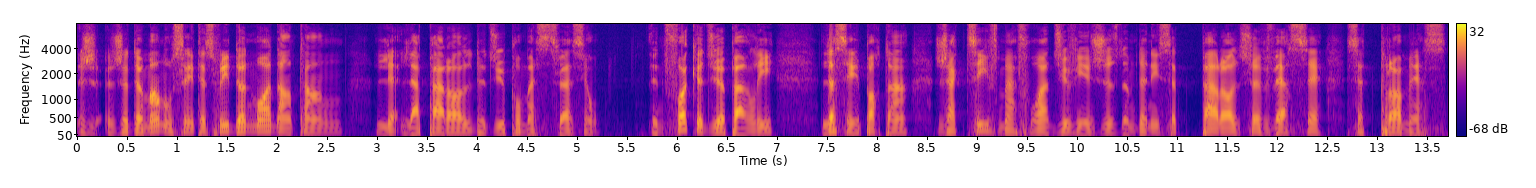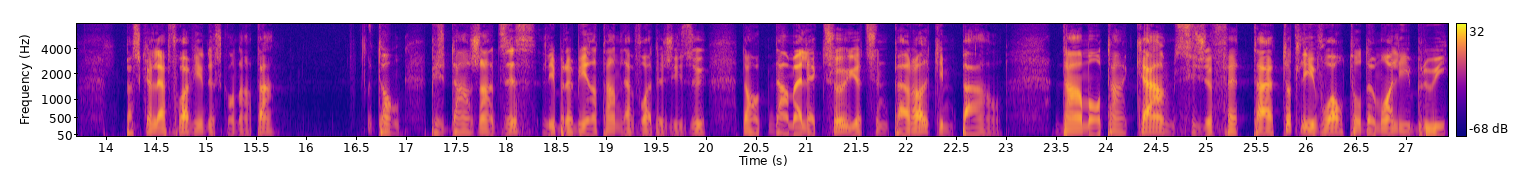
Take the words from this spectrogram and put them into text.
je, demande au Saint-Esprit, donne-moi d'entendre la, parole de Dieu pour ma situation. Une fois que Dieu a parlé, là c'est important, j'active ma foi. Dieu vient juste de me donner cette parole, ce verset, cette promesse. Parce que la foi vient de ce qu'on entend. Donc, puis dans Jean 10, les brebis entendent la voix de Jésus. Donc, dans ma lecture, y a-t-il une parole qui me parle? Dans mon temps calme, si je fais taire toutes les voix autour de moi, les bruits,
